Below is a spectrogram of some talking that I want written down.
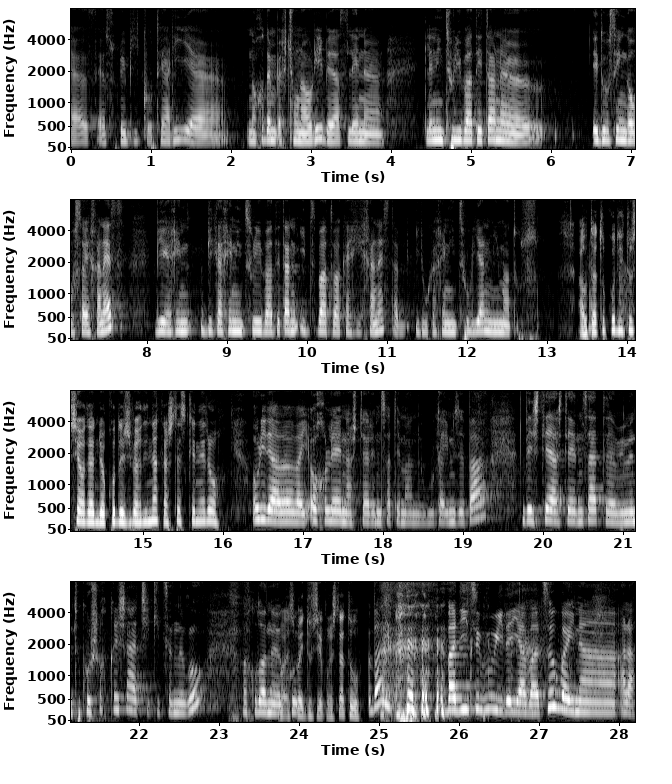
uh, zure bikoteari uh, norden pertsona hori, beraz lehen, uh, lehen itzuli batetan uh, edo zen gauza eganez, bigarren itzuli batetan hitz bat bakarri eganez, eta irugarren itzulian mimatuz. Hautatuko dituzia ordean joko desberdinak hastezkenero? Hori da, bai, hor lehen hastearen zat eman dugu Timesepa, beste hastearen zat mementuko sorpresa atxikitzen dugu. Ba, ez baitu zi prestatu? Bai, baditugu ideia batzuk, baina, ala,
